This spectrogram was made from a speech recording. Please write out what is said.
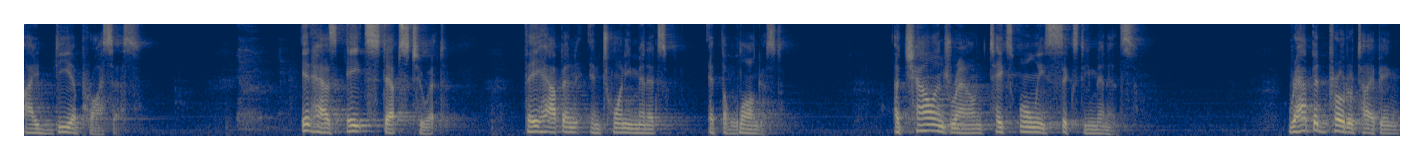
idea process. It has eight steps to it. They happen in 20 minutes at the longest. A challenge round takes only 60 minutes. Rapid prototyping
